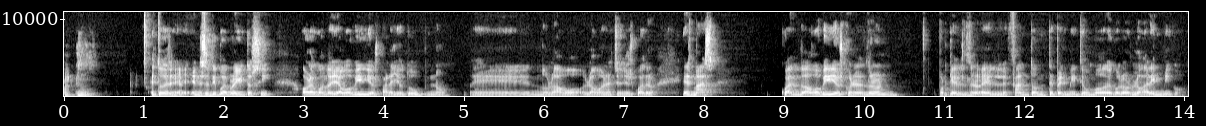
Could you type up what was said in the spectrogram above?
Entonces, en ese tipo de proyectos sí. Ahora, cuando yo hago vídeos para YouTube, no. Eh, no lo hago, lo hago en H264. Es más, cuando hago vídeos con el dron, porque el, Phantom te permite un modo de color logarítmico.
